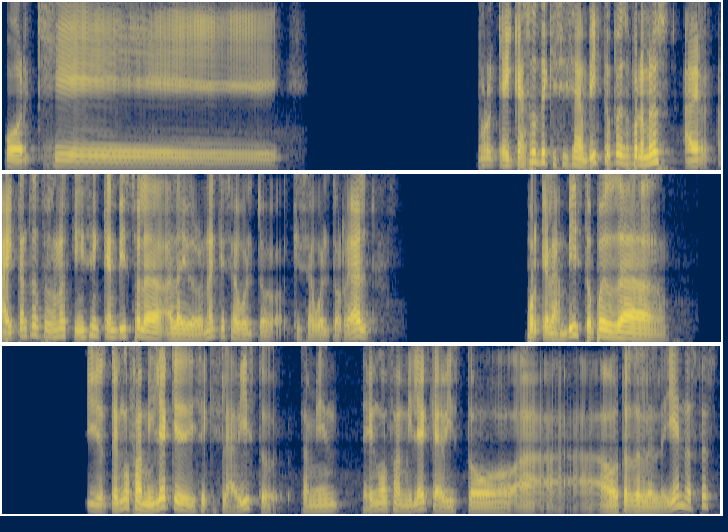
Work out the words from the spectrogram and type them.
porque porque hay casos de que sí se han visto, pues, por lo menos, a ver, hay tantas personas que dicen que han visto a la, a la llorona que se ha vuelto, que se ha vuelto real. Porque la han visto, pues, o sea. Y yo tengo familia que dice que se la ha visto. También tengo familia que ha visto a, a otras de las leyendas, pues.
